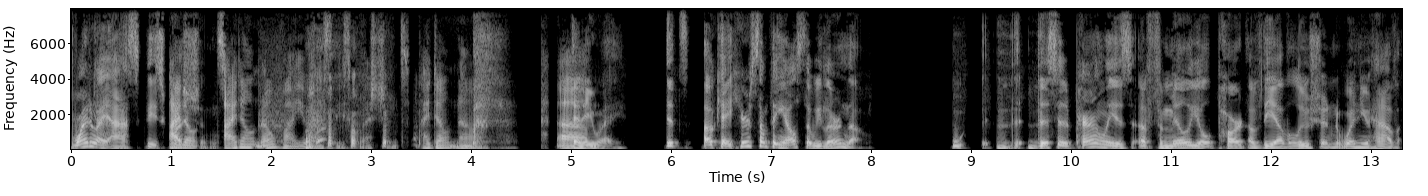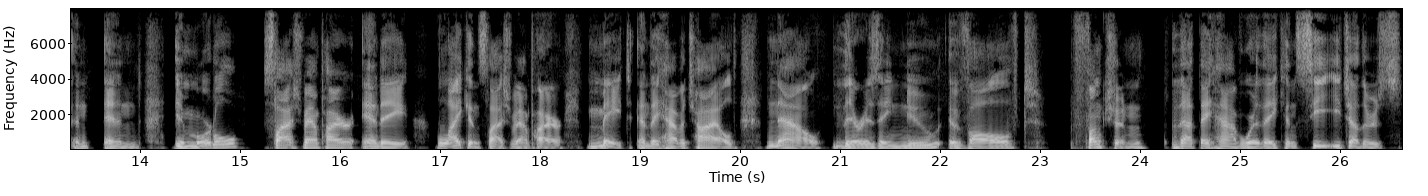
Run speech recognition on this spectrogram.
Why do I ask these I don't. questions? I don't know why you ask these questions. I don't know. Um, anyway, it's okay. Here's something else that we learned though. This apparently is a familial part of the evolution when you have an, an immortal slash vampire and a Lycan slash vampire mate and they have a child. Now there is a new evolved function that they have where they can see each other's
